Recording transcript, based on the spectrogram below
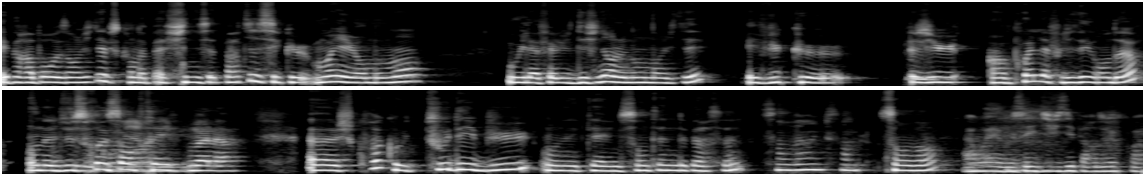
Et par rapport aux invités, parce qu'on n'a pas fini cette partie, c'est que moi, il y a eu un moment où il a fallu définir le nombre d'invités. Et vu que j'ai eu un poil la folie des grandeurs, on a dû se recentrer. Voilà. Euh, je crois qu'au tout début, on était à une centaine de personnes, 120, il me semble. 120. Ah ouais, vous avez divisé par deux quoi.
